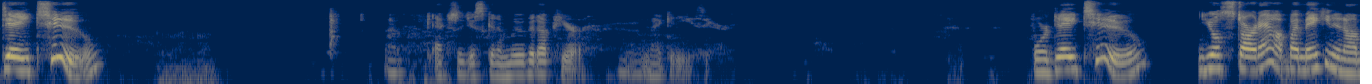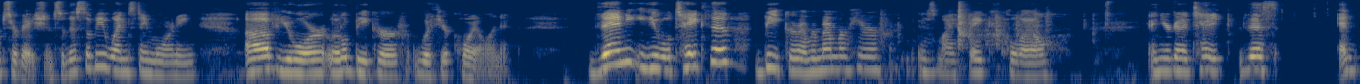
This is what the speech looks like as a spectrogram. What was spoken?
Day two, I'm actually just going to move it up here. Make it easier. For day two, you'll start out by making an observation. So this will be Wednesday morning of your little beaker with your coil in it. Then you will take the beaker, and remember here is my fake coil and you're going to take this and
